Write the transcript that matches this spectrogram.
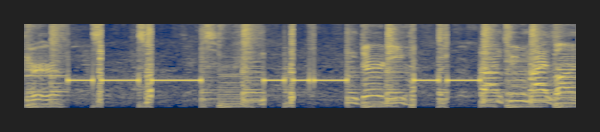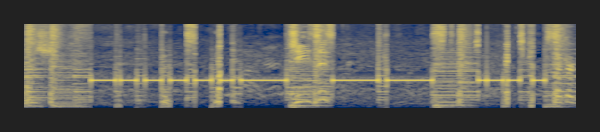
sucker. Dirty onto my lunch. Jesus. Sucker.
